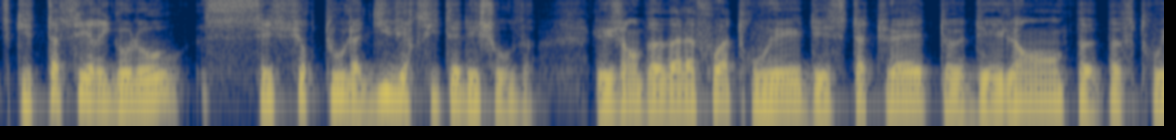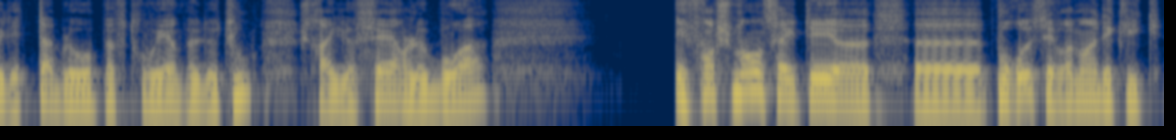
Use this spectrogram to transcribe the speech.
ce qui est assez rigolo, c'est surtout la diversité des choses. Les gens peuvent à la fois trouver des statuettes, des lampes, peuvent trouver des tableaux, peuvent trouver un peu de tout. Je travaille le fer, le bois. Et franchement, ça a été euh, euh, pour eux, c'est vraiment un déclic,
